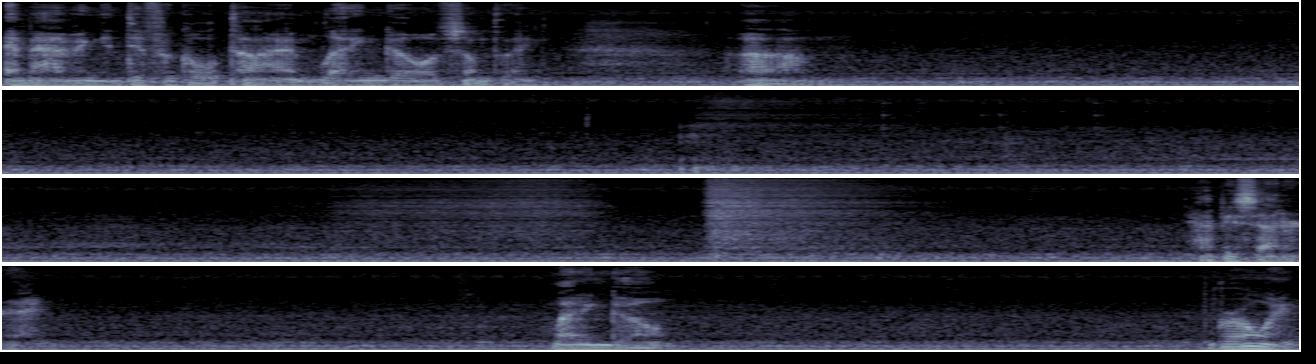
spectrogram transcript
am having a difficult time letting go of something, um, Happy Saturday. Letting go. Growing.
